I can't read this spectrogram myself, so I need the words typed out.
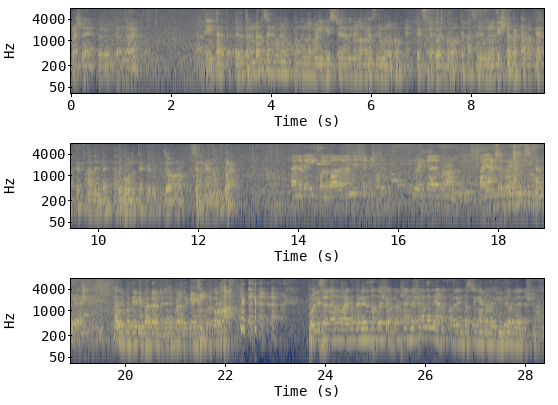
പക്ഷേ ഒരു എന്താ പറയാ ആ, ഈ തരത്തിൽ ഒരു ത്രില്ലർ സിനിമകളും ഇപ്പൊ നിങ്ങൾ മണി ഹേസ്റ്റ് അങ്ങനെയുള്ള കുറെ സിനിമകൾ ഇപ്പൊ നെറ്റ്ഫ്ലിക്സിലൊക്കെ വരുന്ന പോലത്തെ സിനിമകളൊക്കെ ഇഷ്ടപ്പെട്ട ആൾക്കാർക്ക് അതിന്റെ അതുപോലത്തെ ഒരു ജോണർ സിനിമയാണെന്ന് പറയാം. ഈ കൊലപാതകം അന്വേഷിച്ച് ഒരു പുതിയ ഡിപ്പാർട്ട്മെന്റ് ഞാൻ ഇപ്പോഴത് കേൾക്കുന്നത് കൊള്ളാം. പോലീസ് അല്ല എന്ന് പറയുമ്പോൾ തന്നെ ഒരു സന്തോഷമുണ്ട്. പക്ഷെ അന്വേഷണം തന്നെയാണ്. വളരെ ഇൻട്രസ്റ്റിംഗ് ആയിട്ടുള്ള രീതിയിലുള്ള ഒരു അന്വേഷണമാണ്.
